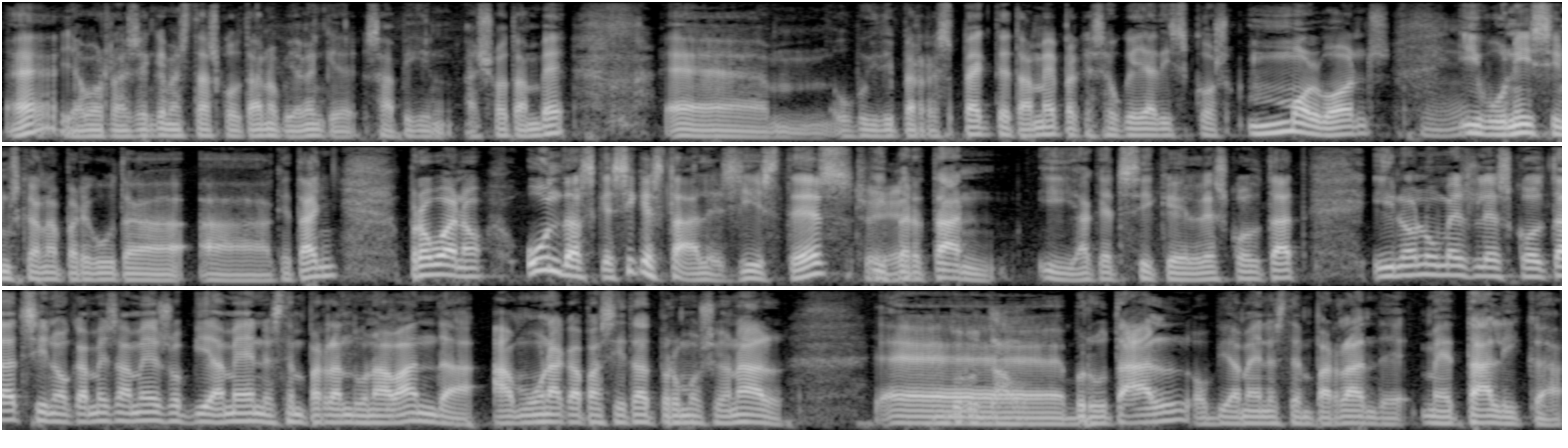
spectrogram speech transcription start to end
eh? llavors la gent que m'està escoltant, òbviament, que sàpiguin això també, eh, ho vull dir per respecte també, perquè segur que hi ha discos molt bons Mm. i boníssims que han aparegut a, a aquest any. Però, bueno, un dels que sí que està a les llistes, Sí. i per tant, i aquest sí que l'he escoltat, i no només l'he escoltat, sinó que, a més a més, òbviament, estem parlant d'una banda amb una capacitat promocional eh, Brutal. brutal. Òbviament estem parlant de Metallica,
